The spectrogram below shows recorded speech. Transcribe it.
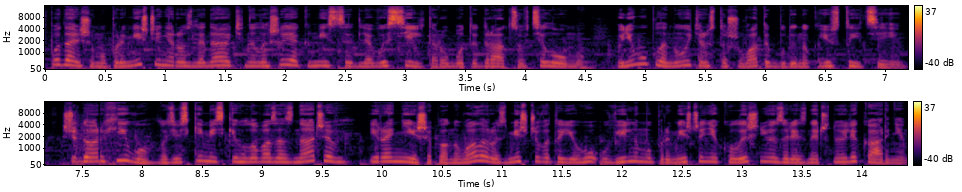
В подальшому приміщення розглядають не лише як місце для весіль та роботи драцу в цілому. В ньому планують розташувати будинок юстиції. Щодо архіву, Лозівський міський голова зазначив, і раніше планували розміщувати його у вільному приміщенні колишньої залізничної лікарні.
